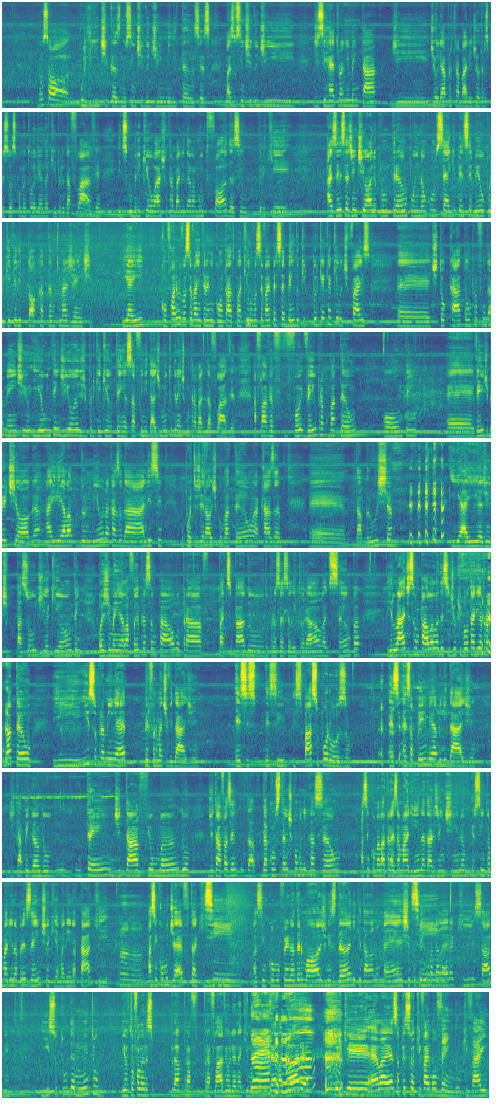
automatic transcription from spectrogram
não só políticas no sentido de militâncias, mas no sentido de, de se retroalimentar, de, de olhar para o trabalho de outras pessoas, como eu estou olhando aqui para o da Flávia, e descobrir que eu acho o trabalho dela muito foda, assim, porque às vezes a gente olha para um trampo e não consegue perceber o porquê que ele toca tanto na gente. E aí conforme você vai entrando em contato com aquilo, você vai percebendo que, por que, que aquilo te faz é, te tocar tão profundamente. E eu entendi hoje por que, que eu tenho essa afinidade muito grande com o trabalho da Flávia. A Flávia foi, veio para Cubatão ontem, é, veio de Bertioga, aí ela dormiu na casa da Alice, no Porto Geral de Cubatão, a casa é, da bruxa. e aí a gente passou o dia aqui ontem. Hoje de manhã ela foi para São Paulo para participar do, do processo eleitoral lá de Sampa. E lá de São Paulo ela decidiu que voltaria para Cubatão. e isso para mim é performatividade. Esse, esse espaço poroso, essa, essa permeabilidade de estar tá pegando um trem, de estar tá filmando de estar tá fazendo da, da, constante comunicação, assim como ela traz a Marina da Argentina, eu sinto a Marina presente aqui, a Marina tá aqui, uhum. assim como o Jeff tá aqui, Sim. assim como o Fernando Hermógenes, Dani que tá lá no México, Sim. tem uma galera aqui, sabe? E isso tudo é muito, e eu tô falando isso pra, pra, pra Flávia olhando aqui no é. olho dela agora, porque ela é essa pessoa que vai movendo, que vai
